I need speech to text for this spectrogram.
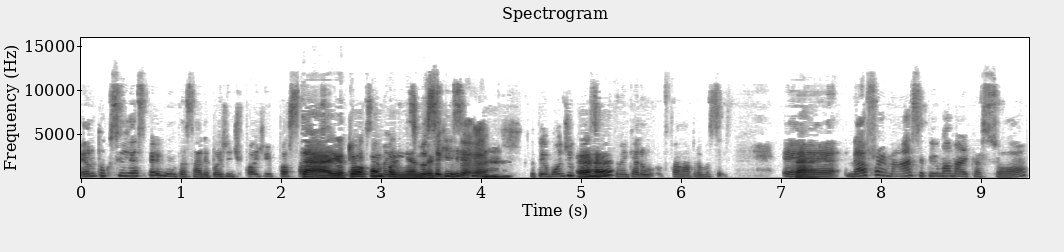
Eu não estou conseguindo ler as perguntas, tá? Depois a gente pode passar. Tá, eu estou acompanhando se você aqui. quiser. É, eu tenho um monte de coisa uhum. que eu também quero falar para vocês. É, tá. Na farmácia tem uma marca só,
